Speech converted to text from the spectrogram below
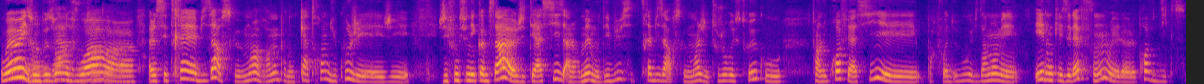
Ouais, ouais, ils Un ont besoin regard, de voir. de- euh, alors, c'est très bizarre parce que moi, vraiment, pendant 4 ans, du coup, j'ai, j'ai, j'ai fonctionné comme ça. euh, J'étais assise. Alors, même au début, c'est très bizarre parce que moi, j'ai toujours eu ce truc où. Enfin, le prof est assis et parfois debout, évidemment, mais. Et donc, les élèves font et le, le prof dicte.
